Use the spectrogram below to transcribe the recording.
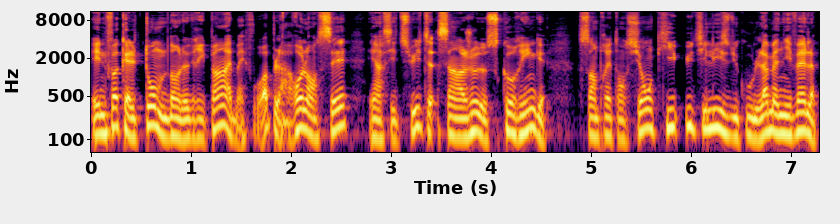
Et une fois qu'elle tombe dans le grippin, eh ben, il faut hop, la relancer et ainsi de suite. C'est un jeu de scoring sans prétention qui utilise du coup la manivelle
